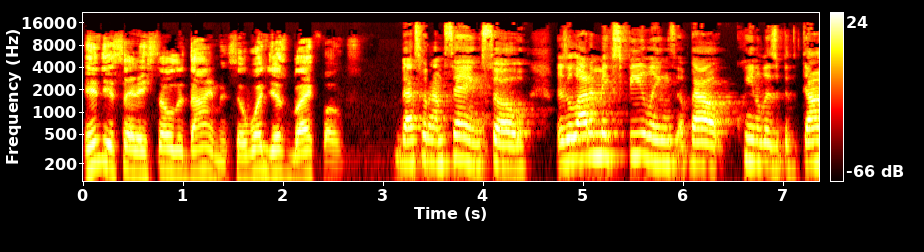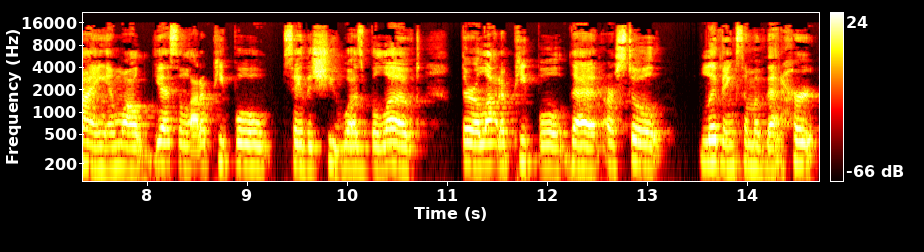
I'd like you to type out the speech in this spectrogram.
India say they stole the diamond, so it wasn't just black folks. That's what I'm saying. So there's a lot of mixed feelings about Queen Elizabeth dying. And while, yes, a lot of people say that she was beloved, there are a lot of people that are still living some of that hurt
